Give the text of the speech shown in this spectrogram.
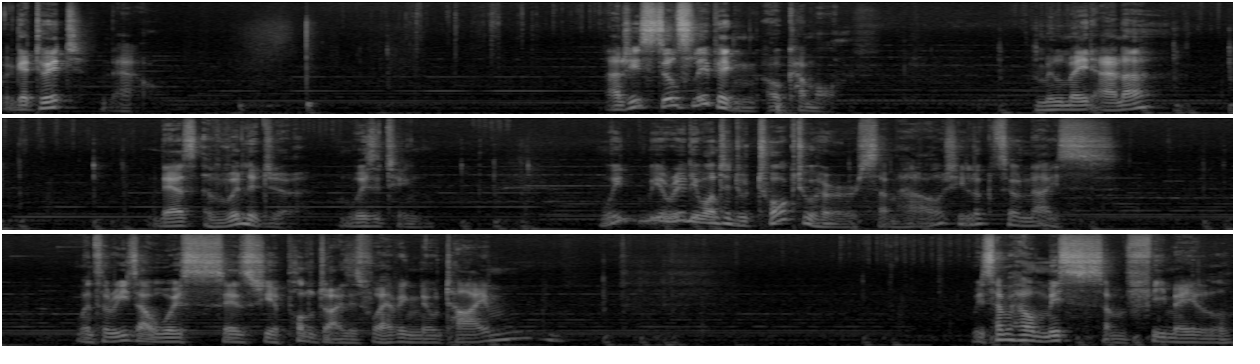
We'll get to it now. And she's still sleeping. Oh, come on. Millmaid Anna. There's a villager visiting. We, we really wanted to talk to her somehow. She looked so nice. When Theresa always says she apologizes for having no time, we somehow miss some female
